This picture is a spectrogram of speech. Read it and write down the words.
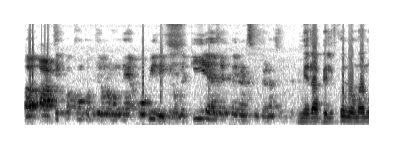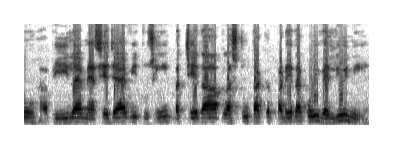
ਆਰਥਿਕ ਪੱਖੋਂ ਕਮਜ਼ੋਰ ਹੁੰਦੇ ਆ, ਉਹ ਵੀ ਨਹੀਂ ਕਰਾਉਂਦੇ। ਕੀ ਇਹ ਜਿਹੇ ਪੇਰੈਂਟਸ ਨੂੰ ਕਹਿਣਾ ਚਾਹੁੰਦੇ ਮੇਰਾ ਬਿਲਕੁਲ ਉਹਨਾਂ ਨੂੰ ਅਪੀਲ ਹੈ, ਮੈਸੇਜ ਹੈ ਵੀ ਤੁਸੀਂ ਬੱਚੇ ਦਾ ਪਲੱਸ 2 ਤੱਕ ਪੜ੍ਹੇ ਦਾ ਕੋਈ ਵੈਲਿਊ ਹੀ ਨਹੀਂ ਹੈ।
